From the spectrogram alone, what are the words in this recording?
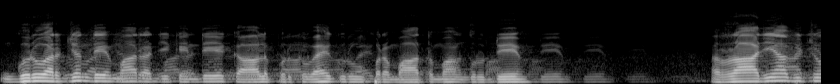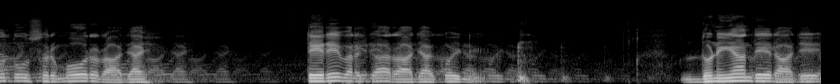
ਗੁਰੂ ਅਰਜਨ ਦੇਵ ਮਹਾਰਾਜ ਜੀ ਕਹਿੰਦੇ, ਅਕਾਲ ਪੁਰਖ ਵਾਹਿਗੁਰੂ ਪਰਮਾਤਮਾ, ਗੁਰੂਦੇਵ, ਰਾਜਿਆਂ ਵਿੱਚੋਂ ਤੂੰ ਸਰਮੋਰ ਰਾਜਾ ਹੈ ਤੇਰੇ ਵਰਗਾ ਰਾਜਾ ਕੋਈ ਨਹੀਂ। ਦੁਨੀਆ ਦੇ ਰਾਜੇ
